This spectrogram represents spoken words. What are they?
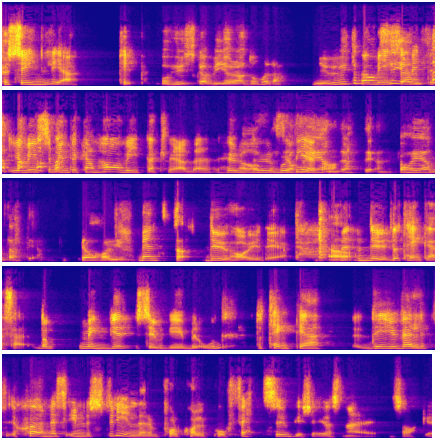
för synliga. Typ. Och hur ska vi göra då? då? Nu är vi tillbaka vi, som igen. inte, vi som inte kan ha vita kläder, hur, Ja, hur går jag har det då? ändrat det. Jag har ju ändrat det. Jag har ju... Men du har ju det. Ja. Men du, då tänker jag så här, de, myggor suger ju blod. Då tänker jag, det är ju väldigt skönhetsindustrin där folk håller på och fettsuger sig och såna här saker.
